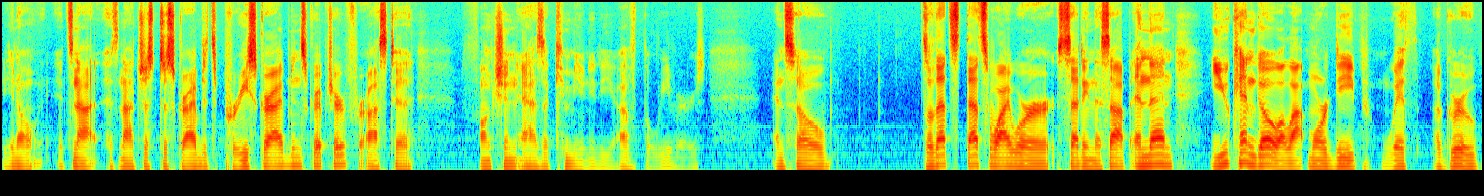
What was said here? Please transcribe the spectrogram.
you know it's not it's not just described; it's prescribed in Scripture for us to function as a community of believers, and so so that's that's why we're setting this up. And then you can go a lot more deep with a group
